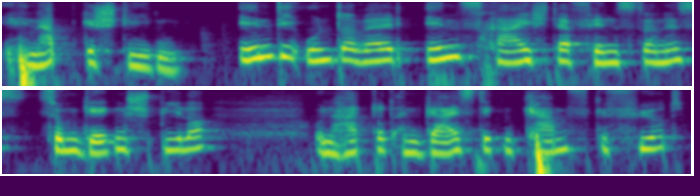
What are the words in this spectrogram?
hinabgestiegen in die Unterwelt, ins Reich der Finsternis zum Gegenspieler und hat dort einen geistigen Kampf geführt,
